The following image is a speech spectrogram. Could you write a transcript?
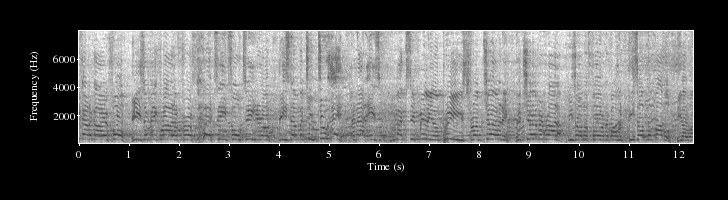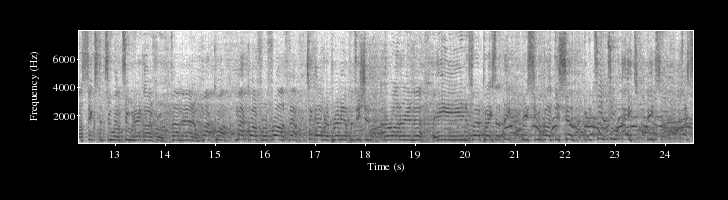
out the guy in four. He's a big rider for a 13, 14 year old. He's number 228, and that is Maximilian Pries from Germany. The German rider. He's on the four at the moment. He's on the bubble. The 016 to 202, they're going through. Van Mellen, Macron, Macron from France now. Taking over the premier position, and the rider in the, in the third place, I think, is Hugo Deschamps. But the 228, it's just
